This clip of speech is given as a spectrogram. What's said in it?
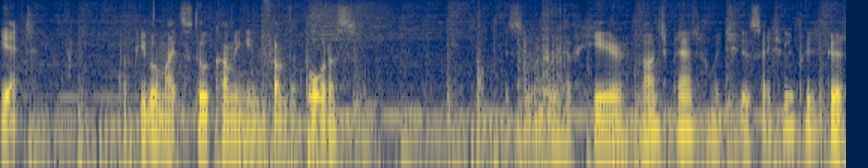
Yet. But people might still coming in from the borders. Let's see what do we have here. Launchpad, which is actually pretty good.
